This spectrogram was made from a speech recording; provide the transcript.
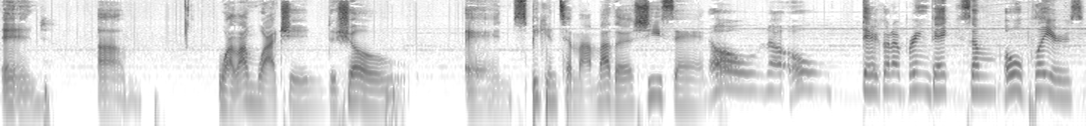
And um while I'm watching the show and speaking to my mother, she's saying, "Oh no, oh, they're gonna bring back some old players."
